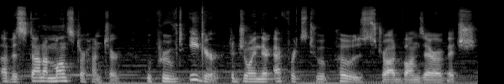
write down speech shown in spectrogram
a Vistana monster hunter who proved eager to join their efforts to oppose Strahd von Zarovich.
